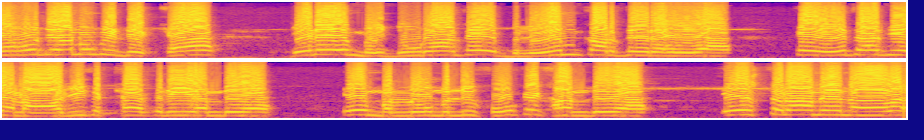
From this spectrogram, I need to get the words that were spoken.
ਇਹੋ ਜਿਹਾ ਨੂੰ ਵੀ ਦੇਖਿਆ, ਜਿਹੜੇ ਮਜ਼ਦੂਰਾਂ ਤੇ ਬਲੇਮ ਕਰਦੇ ਰਹੇ ਆ ਕਿ ਇਹਦਾ ਜੀ ਅਨਾਜ ਇਕੱਠਾ ਕਰੀ ਜਾਂਦੇ ਆ, ਇਹ ਮੱਲੋ ਮੱਲੀ ਖੋ ਕੇ ਖਾਂਦੇ ਆ। ਇਸ ਤਰ੍ਹਾਂ ਦੇ ਨਾਲ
